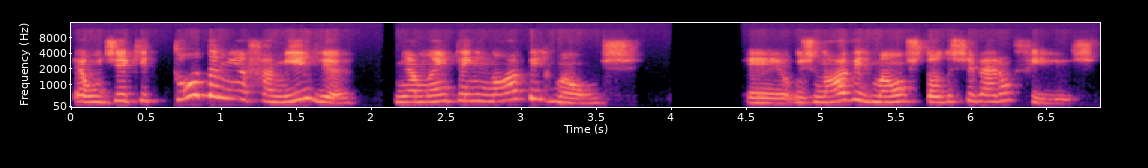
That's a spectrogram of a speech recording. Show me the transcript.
é o dia que toda a minha família, minha mãe tem nove irmãos, é, os nove irmãos todos tiveram filhos.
